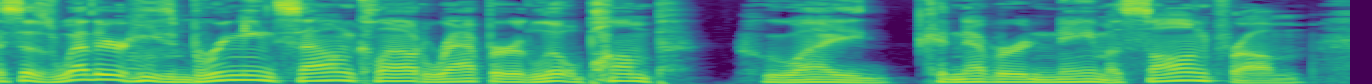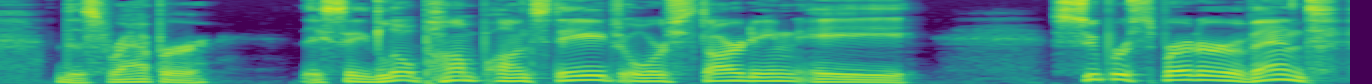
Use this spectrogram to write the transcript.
it says whether he's bringing SoundCloud rapper Lil Pump, who I could never name a song from, this rapper, they say Lil Pump on stage or starting a super spreader event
